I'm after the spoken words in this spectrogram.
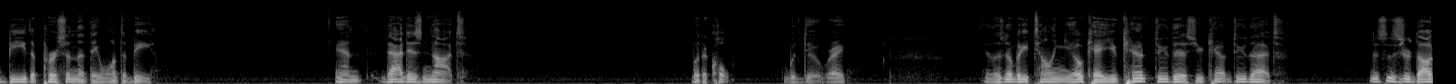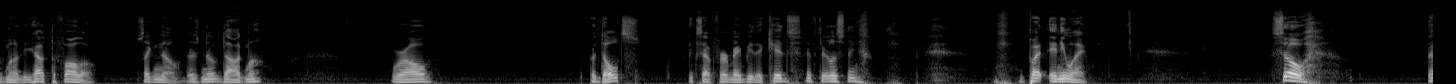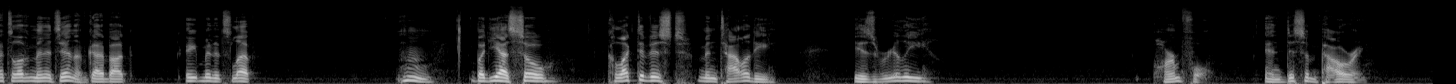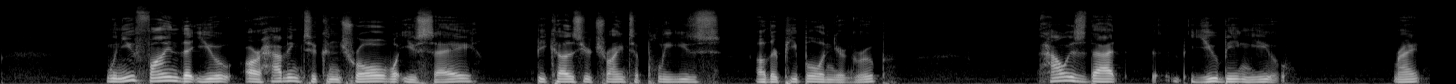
be the person that they want to be and that is not what a cult would do right you know, there's nobody telling you, okay, you can't do this, you can't do that. This is your dogma that you have to follow. It's like, no, there's no dogma. We're all adults, except for maybe the kids if they're listening. but anyway, so that's 11 minutes in. I've got about eight minutes left. Hmm. But yeah, so collectivist mentality is really harmful and disempowering. When you find that you are having to control what you say because you're trying to please other people in your group, how is that you being you? Right?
